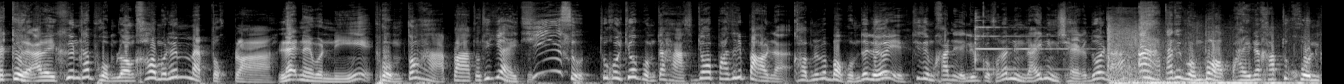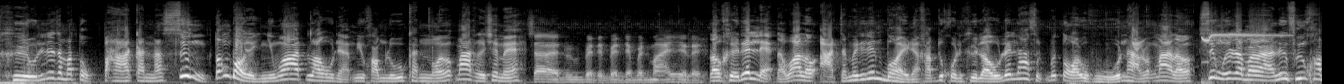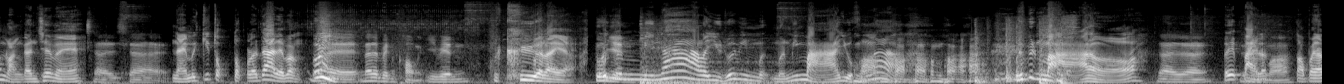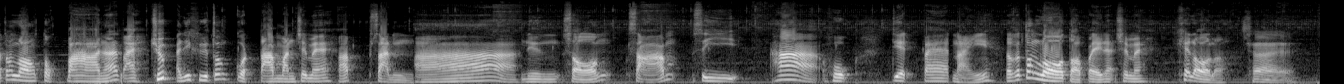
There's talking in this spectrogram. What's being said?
จะเกิดอะไรขึ้นถ้าผมลองเข้ามาเล่นแมปตกปลา และในวันนี้ผมต้องหาปลาตัวที่ใหญ่ที่สุด ทุกคนคิดว่าผมจะหาสุดยอดปลาได้หรือเปล่าน่ะคอมเมนต์มาบอกผมได้เลย ที่สำคัญอย่าลืมกดคนละหนึ่งไลค์หนึ่งแชร์กันด้วยนะ อะตามที่ผมบอกไปนะครับ ทุกคนคือวันนี้เราจะมาตกปลากันนะ ซึ่งต้องบอกอย่างนี้ว่าเราเนี่ยมีความรู้กันน้อยมากๆเลยใช่ไหมใช่ดูเบ็ดเบ็ดยังเป็นไม้อยู่เลย เราเคยเล่นแหละ แต่ว่าเราอาจจะไม่ได้เล่นบ่อยนะครับทุกคนคือเราเล่นล่าสุดเมื่อตอนโอ้โหนานมากๆแล้ว ซึ่งวันนี้เรามาเรื่องฟื้นความหลังกันใช่ไหมใช่ใช่ไหนเมื่อกี้ตกตกแล้วได้อะไรบ้างเอ้ยได้น่าจะเป็นของอีเวนต์ มันคืออะไรอะตู้เย็น ฮ้มันมีหน้าอะไรอยู่ด้วยมีเหมือนเหมือนมีหมาอยู่หข้างมาหน้าหมาหมาเฮ้ยเป็นหมาเหรอใช่ใช่เฮ้ยไปแล้วหมาต่อไปเราต้องลองตกปลานะไปชึบอันนี้คือต้องกดตามมันใช่ไหมปั๊บสั่นอ่าหนึ่งสองสามสี่ห้าหกเจ็ดแปดไหน เราก็ต้องรอต่อไปเนี่ยใช่ไหมแค่รอเหรอ ใช่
